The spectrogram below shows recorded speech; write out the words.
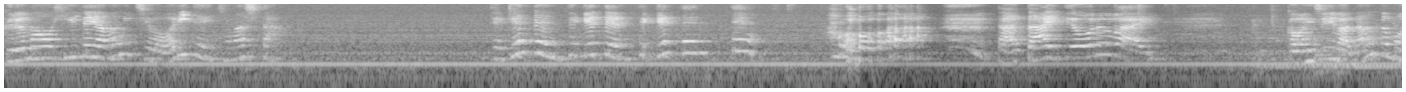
車を引いて山道を降りていきました。てけてんてけてんてけてんて。ん 叩いておるわい。ゴンジーは何度も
